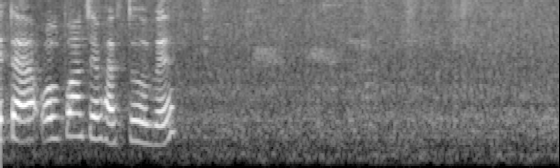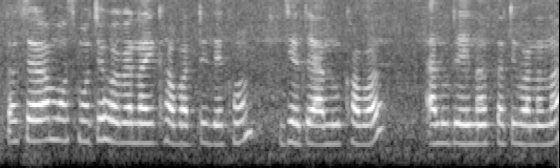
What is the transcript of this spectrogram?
এটা অল্প আঁচে ভাজতে হবে। তাছাড়া মচমচে হবে না এই খাবারটি, দেখুন, যেহেতু আলুর খাবার। আলু দিয়ে নাস্তাটি বানানো।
